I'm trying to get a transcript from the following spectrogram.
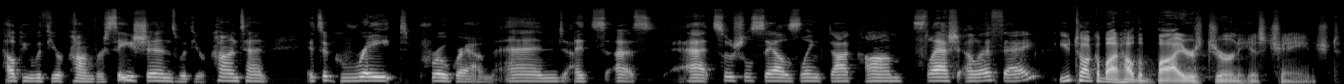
help you with your conversations, with your content. It's a great program. And it's us at socialsaleslink.com slash LSA. You talk about how the buyer's journey has changed.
